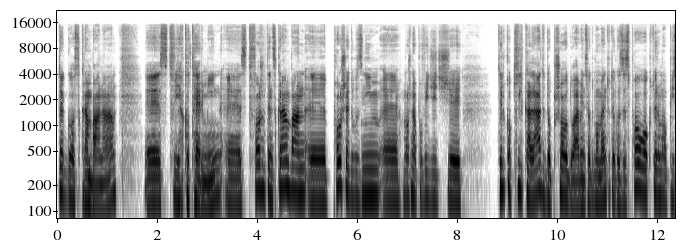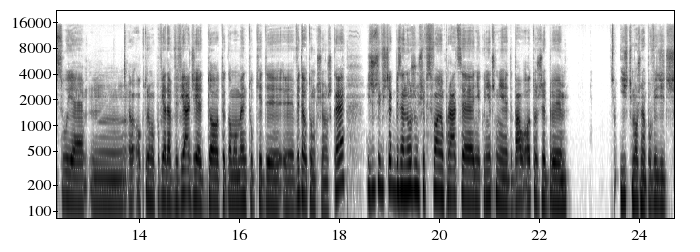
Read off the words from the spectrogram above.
tego Scrambana, E, jako termin. E, stworzył ten Scrumban, e, poszedł z nim, można powiedzieć, tylko kilka lat do przodu, a więc od momentu tego zespołu, o którym opisuje, mm, o którym opowiada w wywiadzie, do tego momentu, kiedy wydał tą książkę i rzeczywiście jakby zanurzył się w swoją pracę, niekoniecznie dbał o to, żeby iść, można powiedzieć,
